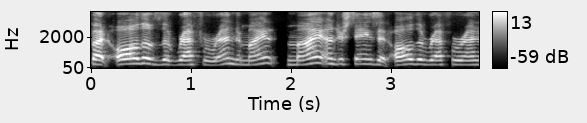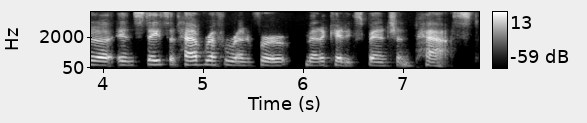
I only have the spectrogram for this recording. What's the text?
But all of the referendum, my, my understanding is that all the referenda in states that have referenda for Medicaid expansion passed.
